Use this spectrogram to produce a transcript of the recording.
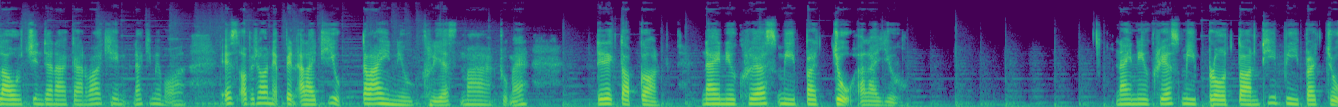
เราจินตนาการว่าเคมนักเคมีบอกว่า S orbital เนี่ยเป็นอะไรที่อยู่ใกล้นิวเคลียสมากถูกไหมเด็กตอบก่อน ในนิวเคลียสมีประจุอะไรอยู่ ในนิวเคลียสมีโปรตอนที่มีประจุ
